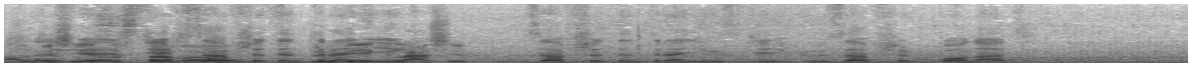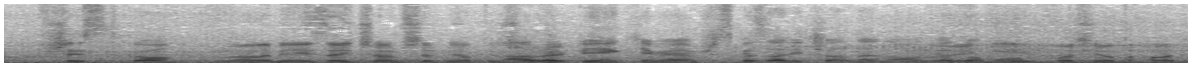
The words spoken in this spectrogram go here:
Ale Żebyś nie wiesz, zostawał gdzieś zawsze ten w drugiej trening- klasie. zawsze ten trening gdzieś był zawsze ponad wszystko, No ale miałeś zaliczone przedmioty, no ale człowiek. pięknie miałem wszystko zaliczone, no No wiadomo. git, właśnie o to chodzi.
